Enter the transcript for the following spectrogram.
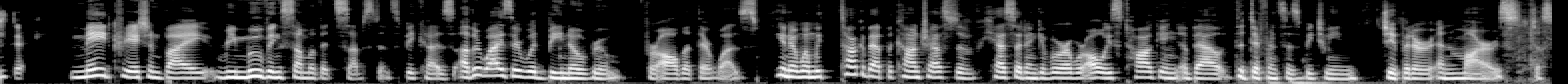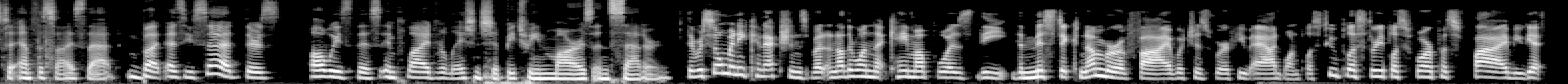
made creation by removing some of its substance because otherwise there would be no room for all that there was. You know, when we talk about the contrast of Chesed and Gevurah, we're always talking about the differences between Jupiter and Mars, just to emphasize that. But as you said, there's always this implied relationship between Mars and Saturn. There were so many connections, but another one that came up was the the mystic number of five, which is where if you add one plus two plus three plus four plus five, you get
